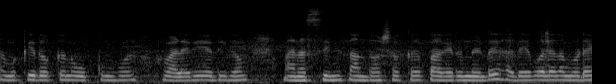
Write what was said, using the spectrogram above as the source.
നമുക്ക് ഇതൊക്കെ നോക്കുമ്പോൾ വളരെയധികം മനസ്സിന് സന്തോഷമൊക്കെ പകരുന്നുണ്ട്. അതേപോലെ നമ്മുടെ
